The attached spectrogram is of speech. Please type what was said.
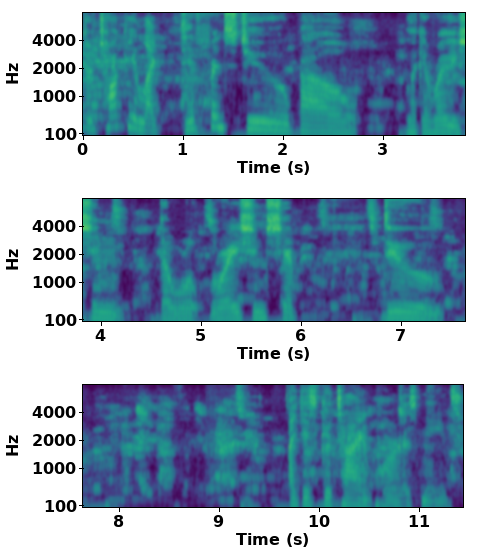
they're talking like difference to about like a relation the relationship do I just good time for this means.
